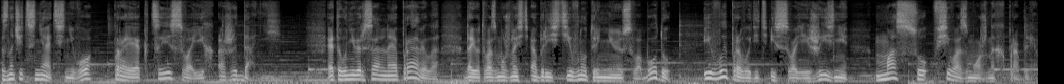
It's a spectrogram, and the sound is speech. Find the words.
значит снять с него проекции своих ожиданий. Это универсальное правило дает возможность обрести внутреннюю свободу и выпроводить из своей жизни массу всевозможных проблем.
